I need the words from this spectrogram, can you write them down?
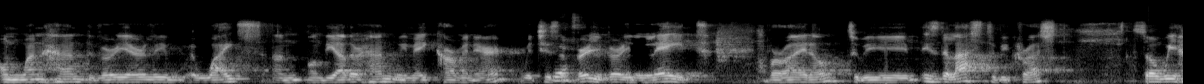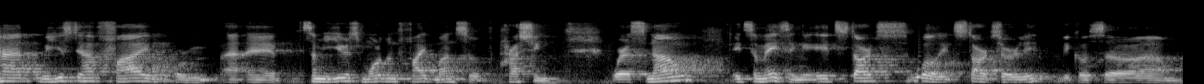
on one hand the very early whites and on the other hand we make carmenere which is yes. a very very late varietal to be is the last to be crushed so we had we used to have five or uh, uh, some years more than five months of crushing. Whereas now it's amazing. It starts well it starts early because um,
